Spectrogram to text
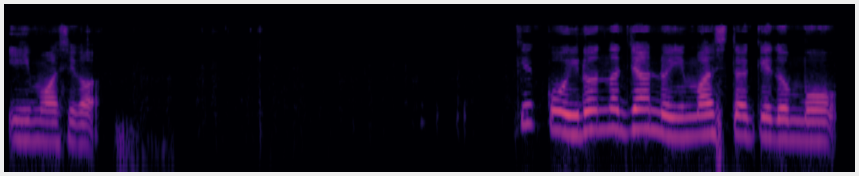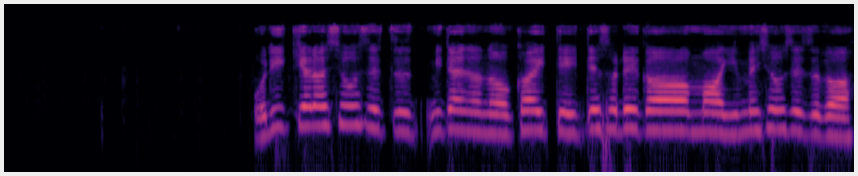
言い回しが。結構いろんなジャンルいましたけども、オリキャラ小説みたいなのを書いていて、それが、まあ、夢小説が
